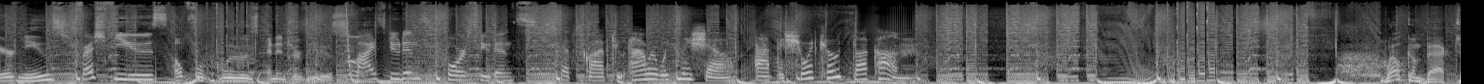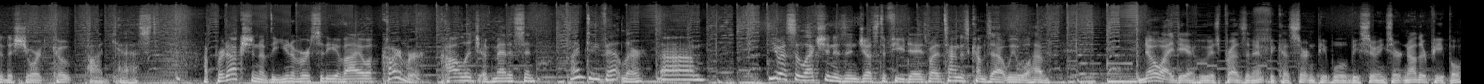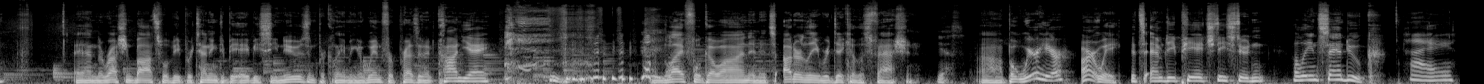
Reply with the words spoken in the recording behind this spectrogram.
Weird news, fresh views, helpful clues, and interviews. by students for students. Subscribe to our weekly show at theshortcoat.com. Welcome back to the Short Coat Podcast, a production of the University of Iowa Carver College of Medicine. I'm Dave Etler. Um, U.S. election is in just a few days. By the time this comes out, we will have no idea who is president because certain people will be suing certain other people. And the Russian bots will be pretending to be ABC News and proclaiming a win for President Kanye. and life will go on in its utterly ridiculous fashion. Yes. Uh, but we're here, aren't we? It's MD PhD student Aline Sandouk. Hi.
